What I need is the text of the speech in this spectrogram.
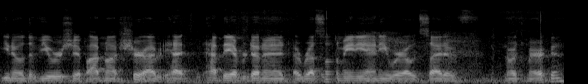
you know the viewership? I'm not sure. I, have they ever done a, a WrestleMania anywhere outside of North America?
